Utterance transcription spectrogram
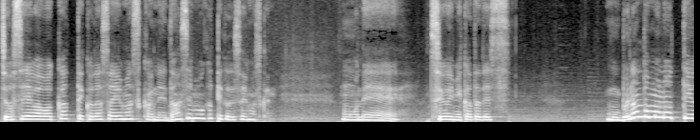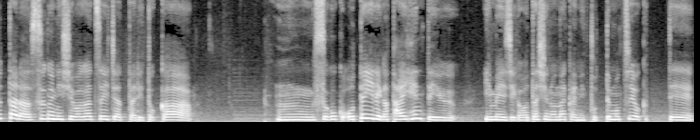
女性は分かってくださいますかね？男性も分かってくださいますかね？もうね強い味方です。もうブランド物って言ったらすぐにシワがついちゃったりとかうんすごくお手入れが大変っていうイメージが私の中にとっても強くって。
